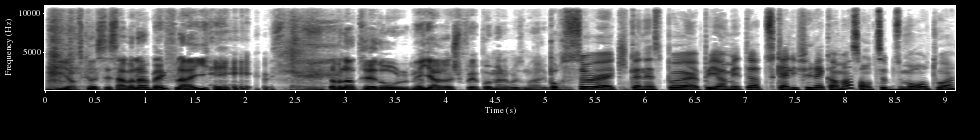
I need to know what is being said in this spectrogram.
Puis en tout cas, ça va l'air bien flyé. ça va l'air très drôle. Mais hier, je pouvais pas malheureusement aller Pour ceux euh, qui connaissent pas euh, PA Method, tu qualifierais comment son type d'humour, toi?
